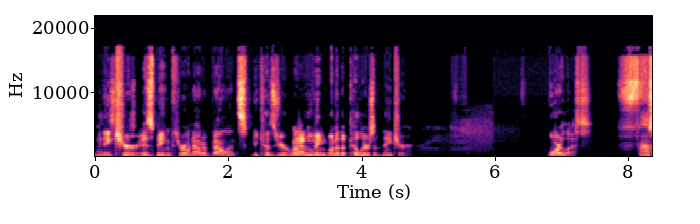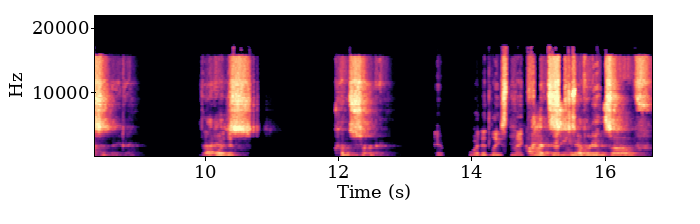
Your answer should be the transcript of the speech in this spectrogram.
Nature is being thrown out of balance because you're Badly. removing one of the pillars of nature. More or less. Fascinating. That What is concerning. Would at least make I had good seen story. evidence of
